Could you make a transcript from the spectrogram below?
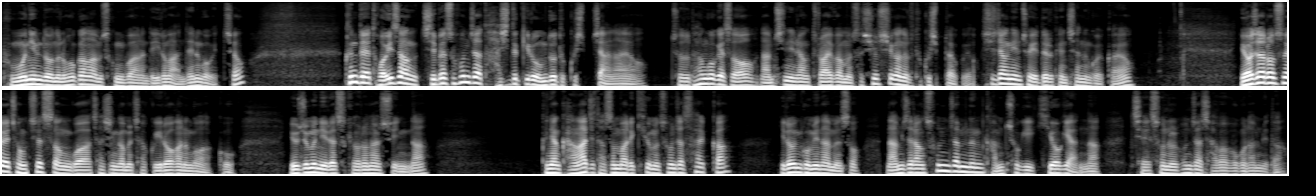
부모님 돈으로 호강하면서 공부하는데 이러면 안 되는 거겠죠? 근데 더 이상 집에서 혼자 다시 듣기로 음도 듣고 싶지 않아요. 저도 한국에서 남친이랑 드라이브하면서 실시간으로 듣고 싶다고요. 시장님 저 이대로 괜찮은 걸까요? 여자로서의 정체성과 자신감을 자꾸 잃어가는 것 같고 요즘은 이래서 결혼할 수 있나? 그냥 강아지 다섯 마리 키우면서 혼자 살까? 이런 고민하면서 남자랑 손 잡는 감촉이 기억이 안 나 제 손을 혼자 잡아보곤 합니다.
